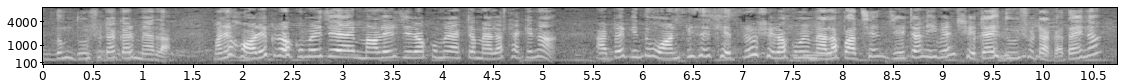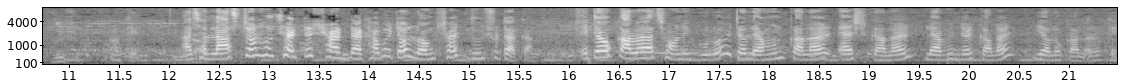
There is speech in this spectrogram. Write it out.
একদম দুশো টাকার মেলা। মানে হরেক রকমের যে মালের যে রকমের একটা মেলা থাকে না আপনারা কিন্তু ওয়ান পিসের ক্ষেত্রেও সেরকমের মেলা পাচ্ছেন। যেটা নেবেন সেটাই দুইশো টাকা তাই না? ওকে আচ্ছা লাস্ট অন হচ্ছে একটা শার্ট দেখাবো। এটাও লং শার্ট দুইশো টাকা। এটাও কালার আছে অনেকগুলো। এটা lemon colour ash colour lavender colour yellow colour okay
